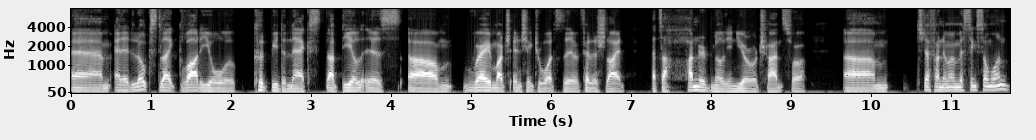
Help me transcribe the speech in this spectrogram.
Um, and it looks like Gvardiol could be the next. That deal is um, very much inching towards the finish line. That's a 100 million euro transfer. Um, Stefan, am I missing someone?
